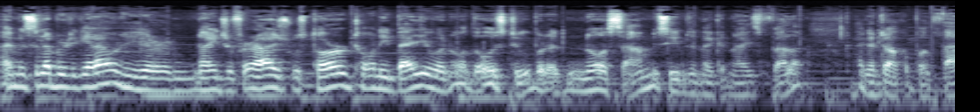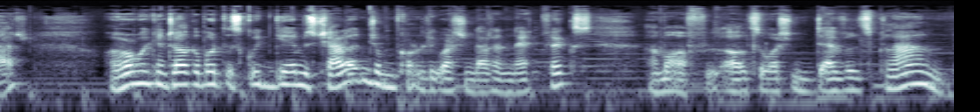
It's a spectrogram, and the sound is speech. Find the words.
I'm a Celebrity Get Out of Here. And Nigel Farage was third, Tony Bellew, I know those two, but I didn't know Sam. He seems like a nice fella. I can talk about that. Or we can talk about the Squid Games challenge. I'm currently watching that on Netflix. I'm off also watching Devil's Plan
